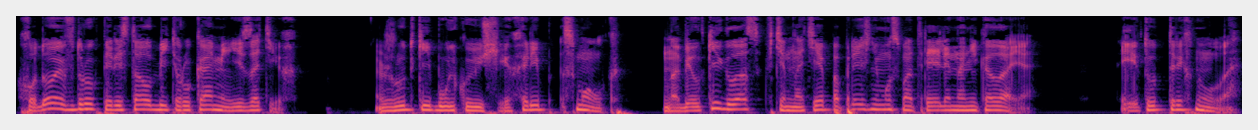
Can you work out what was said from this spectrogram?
Худой вдруг перестал бить руками и затих. Жуткий булькающий хрип смолк, но белки глаз в темноте по-прежнему смотрели на Николая. И тут тряхнуло.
